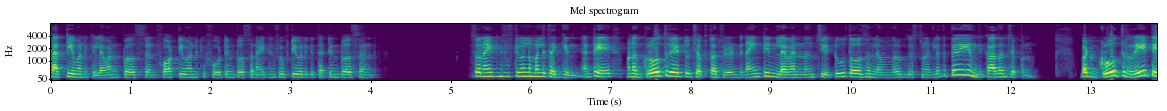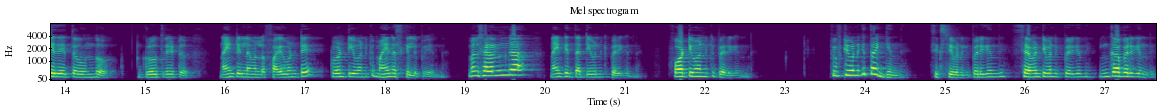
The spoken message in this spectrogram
థర్టీ వన్కి లెవెన్ పర్సెంట్ ఫార్టీ వన్కి ఫోర్టీన్ పర్సెంట్ నైన్టీన్ ఫిఫ్టీ వన్కి thirteen percent so nineteen fifty వన్లో మళ్ళీ తగ్గింది. అంటే మన గ్రోత్ రేటు చెప్తా చూడండి నైన్టీన్ లెవెన్ నుంచి టూ థౌజండ్ లెవెన్ వరకు తీసుకున్నట్లయితే పెరిగింది కాదని చెప్పను. బట్ గ్రోత్ రేట్ ఏదైతే ఉందో గ్రోత్ రేట్ నైన్టీన్ లెవెన్లో ఫైవ్ ఉంటే ట్వంటీ వన్కి మైనస్కి వెళ్ళిపోయింది. మళ్ళీ సడన్గా నైన్టీన్ థర్టీ వన్కి పెరిగింది. ఫార్టీ వన్కి పెరిగింది. ఫిఫ్టీ వన్కి తగ్గింది. సిక్స్టీ వన్కి పెరిగింది. సెవెంటీ వన్కి పెరిగింది. ఇంకా పెరిగింది.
